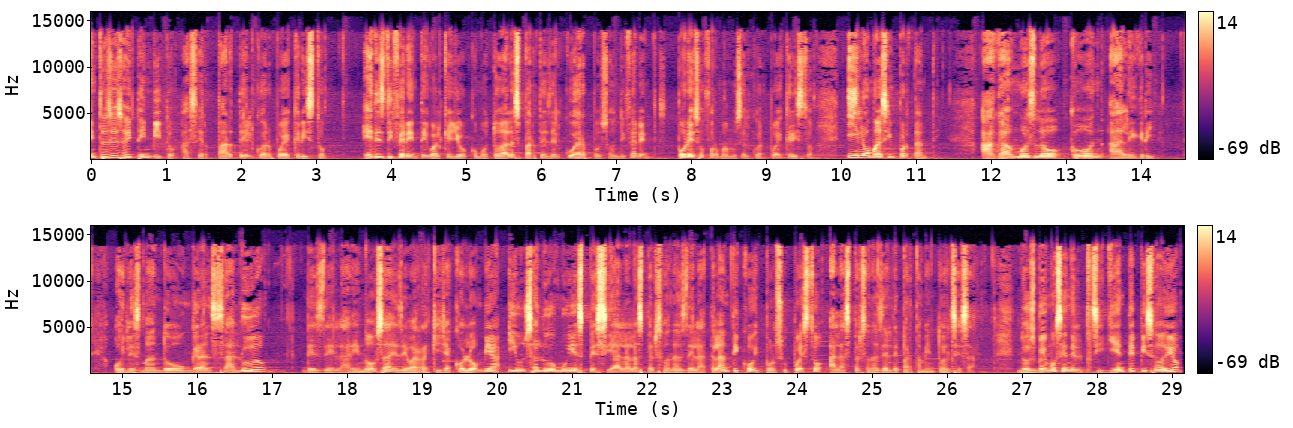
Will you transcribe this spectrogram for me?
Entonces hoy te invito a ser parte del cuerpo de Cristo. Eres diferente igual que yo, como todas las partes del cuerpo son diferentes. Por eso formamos el cuerpo de Cristo. Y lo más importante, hagámoslo con alegría. Hoy les mando un gran saludo desde La Arenosa, desde Barranquilla, Colombia, y un saludo muy especial a las personas del Atlántico y por supuesto a las personas del Departamento del Cesar. Nos vemos en el siguiente episodio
